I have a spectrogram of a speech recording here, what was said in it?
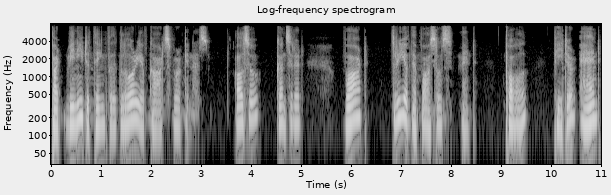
But we need to think for the glory of God's work in us. Also, consider what three of the apostles meant Paul, Peter and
